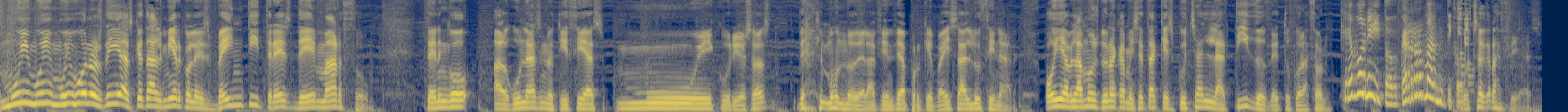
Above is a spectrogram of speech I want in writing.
Muy, muy, muy buenos días. ¿Qué tal? Miércoles 23 de marzo. Tengo algunas noticias muy curiosas del mundo de la ciencia porque vais a alucinar. Hoy hablamos de una camiseta que escucha el latido de tu corazón. ¡Qué bonito! ¡Qué romántico! Muchas gracias.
